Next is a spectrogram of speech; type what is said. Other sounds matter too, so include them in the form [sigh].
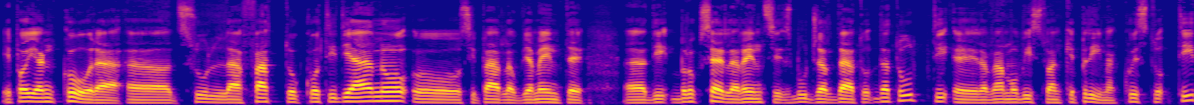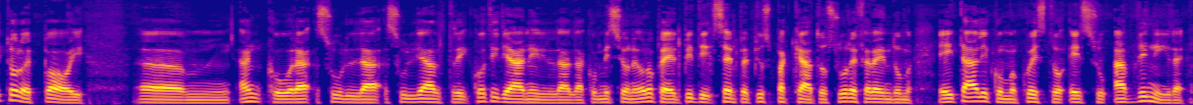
e poi ancora uh, sul fatto quotidiano oh, si parla ovviamente uh, di Bruxelles, Renzi sbugiardato da tutti, eh, l'avevamo visto anche prima questo titolo. E poi Um, ancora sulla, sugli altri quotidiani la, la, Commissione europea, il PD sempre più spaccato su referendum e Italicum, questo è su avvenire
